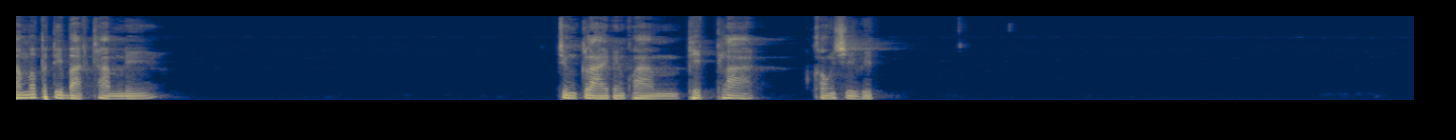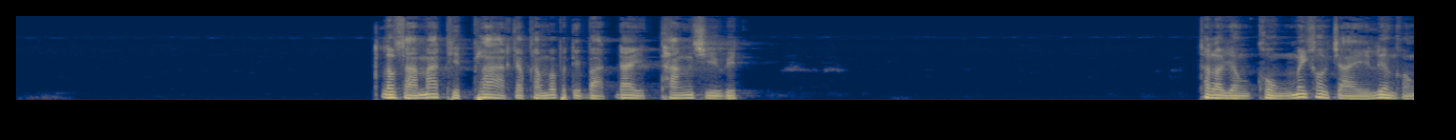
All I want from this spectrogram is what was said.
คำว่าปฏิบัติคำนี้ จึงกลายเป็นความผิดพลาดของชีวิต เราสามารถผิดพลาดกับคำว่าปฏิบัติได้ทั้งชีวิต ถ้าเรายังคงไม่เข้าใจเรื่องของ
